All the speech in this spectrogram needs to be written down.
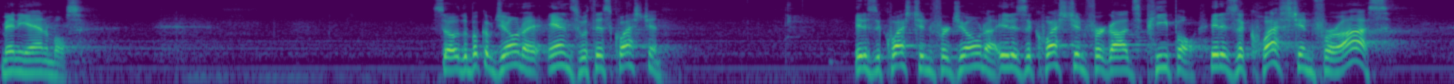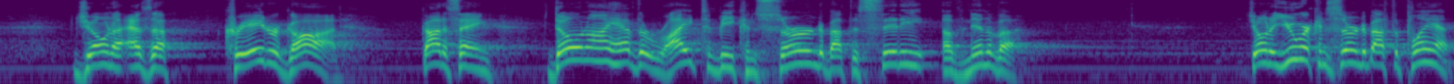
many animals? So the book of Jonah ends with this question. It is a question for Jonah. It is a question for God's people. It is a question for us. Jonah, as a creator God, God is saying, Don't I have the right to be concerned about the city of Nineveh? Jonah, you were concerned about the plant.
